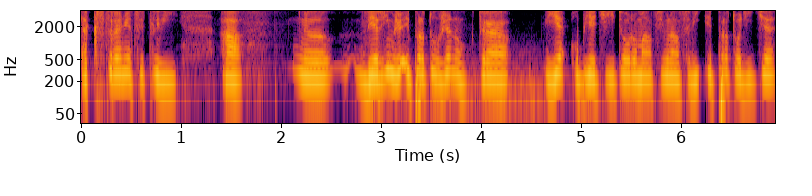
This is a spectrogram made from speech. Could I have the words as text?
extrémně citlivý a e, věřím, že i pro tu ženu, která je obětí toho domácího násilí, i pro to dítě,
